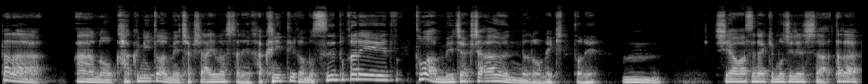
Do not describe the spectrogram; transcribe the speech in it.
ただ、あの、角煮とはめちゃくちゃ合いましたね。角煮っていうかもうスープカレーとはめちゃくちゃ合うんだろうね、きっとね。うん。幸せな気持ちでした。ただ、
